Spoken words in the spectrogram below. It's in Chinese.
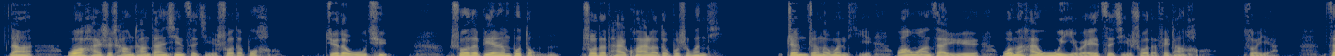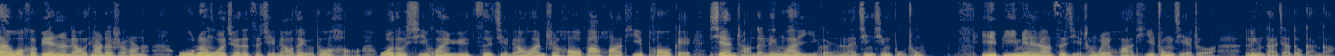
但我还是常常担心自己说的不好，觉得无趣，说的别人不懂，说的太快了都不是问题。真正的问题往往在于我们还误以为自己说的非常好，所以啊。在我和别人聊天的时候呢，无论我觉得自己聊的有多好，我都习惯于自己聊完之后把话题抛给现场的另外一个人来进行补充，以避免让自己成为话题终结者，令大家都尴尬。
